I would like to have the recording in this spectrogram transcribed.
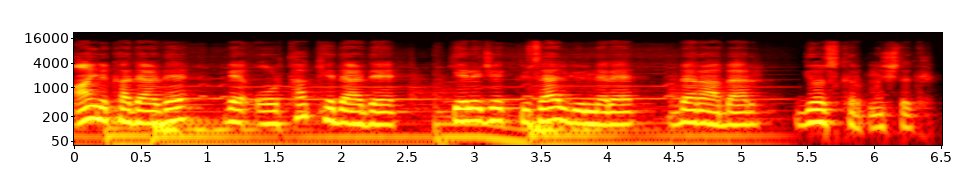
Aynı kaderde ve ortak kederde gelecek güzel günlere beraber göz kırpmıştık.''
